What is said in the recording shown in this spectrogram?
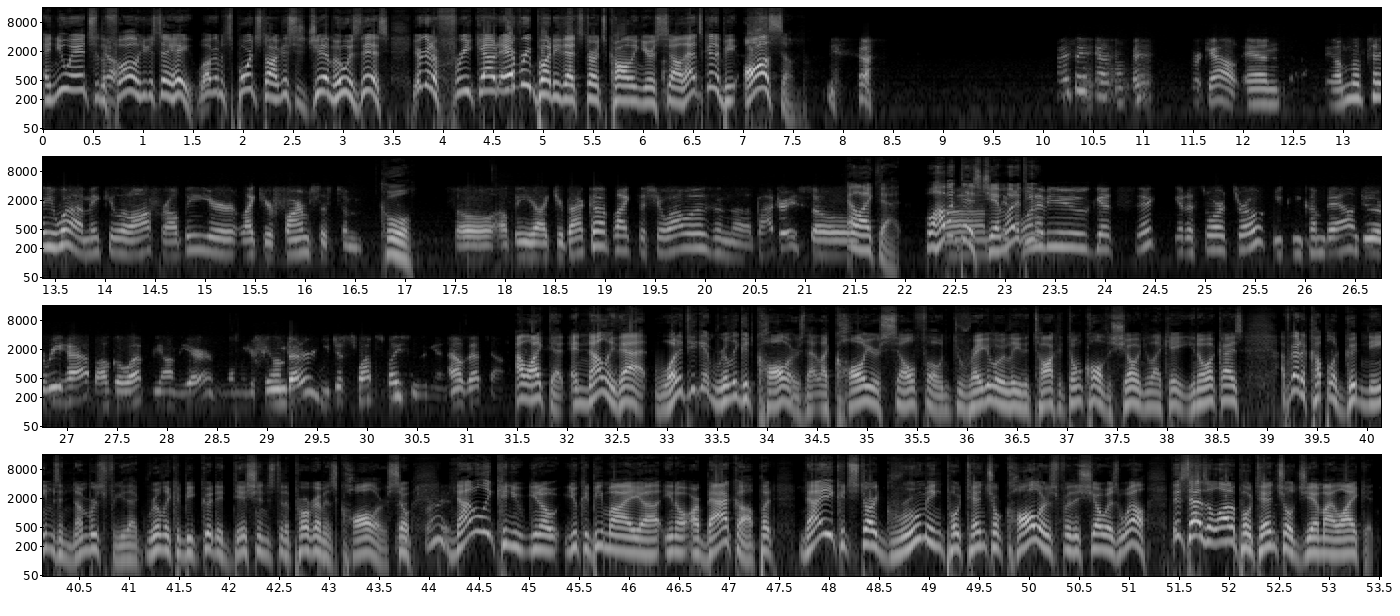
and you answer the yeah. phone, you can say, "Hey, welcome to Sports Talk. This is Jim. Who is this?" You're going to freak out everybody that starts calling your cell. That's going to be awesome. Yeah. I think that'll work out, and I'm going to tell you what. I'll make you a little offer. I'll be your like your farm system. Cool. So I'll be like your backup, like the Chihuahuas and the Padres. So I like that. Well, how about this, um, Jim? Um, what if if one you... of you gets sick, get a sore throat, you can come down, do a rehab. I'll go up, be on the air. And then when you're feeling better, you just swap spaces again. How's that sound? I like that. And not only that, what if you get really good callers that like call your cell phone regularly to talk that don't call the show, and you're like, hey, you know what, guys? I've got a couple of good names and numbers for you that really could be good additions to the program as callers. So right. not only can you, you know, you could be my, uh, you know, our backup, but now you could start grooming potential callers for the show as well. This has a lot of potential, Jim. Jim. I like it.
